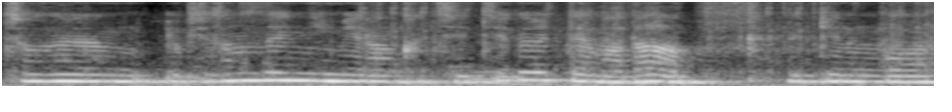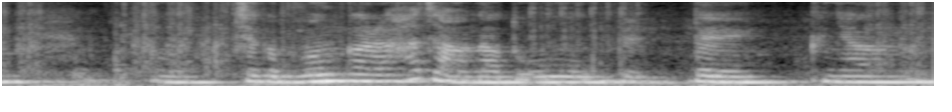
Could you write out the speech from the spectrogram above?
저는 역시 선배님이랑 같이 찍을 때마다 느끼는 건 어, 제가 무언가를 하지 않아도 네. 네 그냥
